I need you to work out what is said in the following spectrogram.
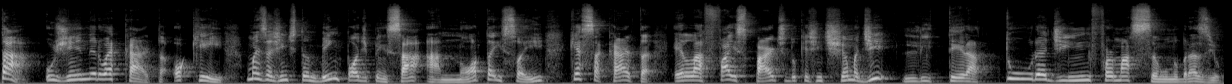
Tá, o gênero é carta, ok, mas a gente também pode pensar, anota isso aí, que essa carta ela faz parte do que a gente chama de literatura de informação no Brasil.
